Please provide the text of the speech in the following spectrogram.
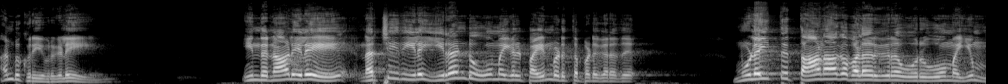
அன்புக்குரியவர்களே இந்த நாளிலே நற்செய்தியிலே இரண்டு ஊமைகள் பயன்படுத்தப்படுகிறது. முளைத்து தானாக வளர்கிற ஒரு ஊமையும்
